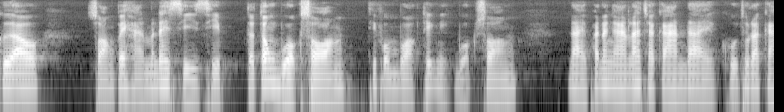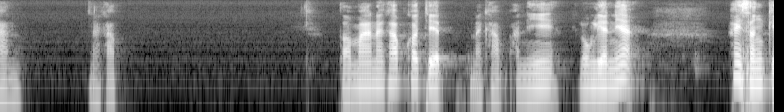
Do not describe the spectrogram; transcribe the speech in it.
คือเอา 2 ไปหารมันได้ 40 แต่ต้องบวก 2 ที่ผมบอกเทคนิคบวก 2 ได้พนักงานราชการได้ครูธุรการนะครับ ต่อมานะครับข้อ 7 นะครับ อันนี้โรงเรียนเนี้ยให้สังเก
